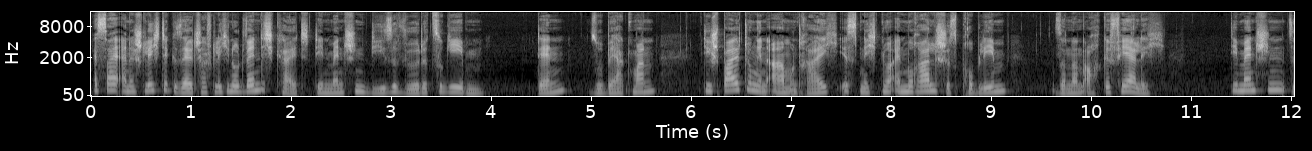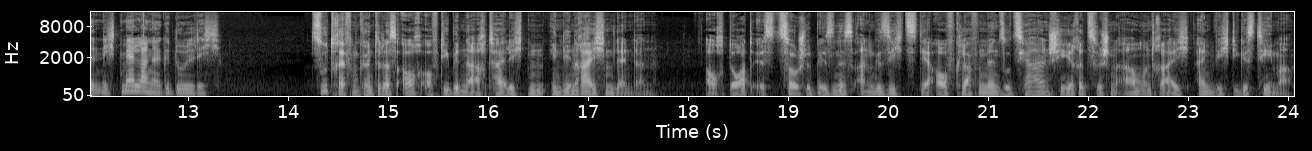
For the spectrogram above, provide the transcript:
Es sei eine schlichte gesellschaftliche Notwendigkeit, den Menschen diese Würde zu geben. Denn, so Bergmann, die Spaltung in Arm und Reich ist nicht nur ein moralisches Problem, sondern auch gefährlich. Die Menschen sind nicht mehr lange geduldig. Zutreffen könnte das auch auf die Benachteiligten in den reichen Ländern. Auch dort ist Social Business angesichts der aufklaffenden sozialen Schere zwischen Arm und Reich ein wichtiges Thema.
